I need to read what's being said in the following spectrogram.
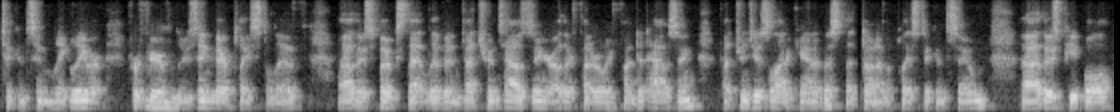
to consume legally or for fear mm-hmm. of losing their place to live. Uh, there's folks that live in veterans housing or other federally funded housing. Veterans use a lot of cannabis that don't have a place to consume. Uh, there's people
